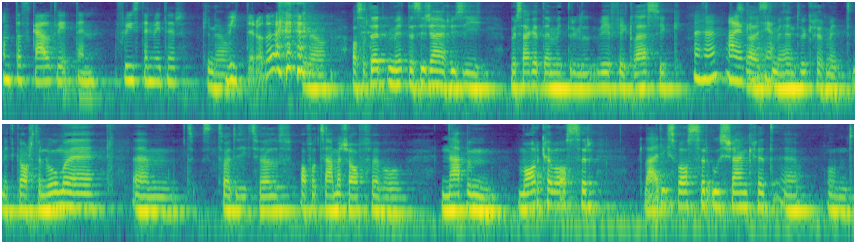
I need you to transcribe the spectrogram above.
und das Geld wird dann fließt dann wieder genau. weiter, oder? genau. Also dort, das ist eigentlich unsere wir sagen dann mit WFE Classic. Aha. Ah, das heisst, ja. wir haben wirklich mit, mit Gastronomen ähm, 2012 angefangen zusammenzuarbeiten, die neben Markenwasser Leitungswasser ausschenken äh, und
